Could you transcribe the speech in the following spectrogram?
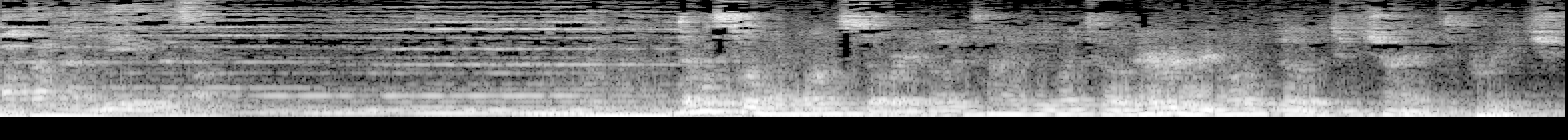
hotter than being in the sun. Dennis told me one story about a time he went to a very remote village in China to preach.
